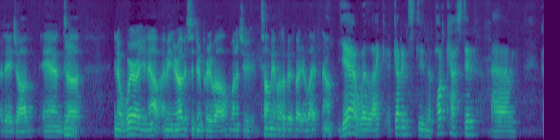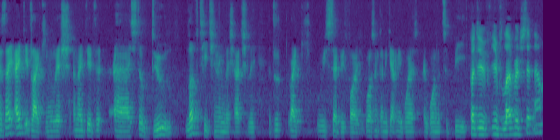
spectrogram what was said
a day job, and Mm-hmm. uh, you know where are you now? I mean, you're obviously doing pretty well. Why don't you tell me a little bit about your life now? Yeah, well, I got into doing the podcasting because I, I did like English and I did uh, I still do love teaching English actually. It, like we said before, it wasn't going to get me where I wanted to be. But you've you've leveraged it now.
